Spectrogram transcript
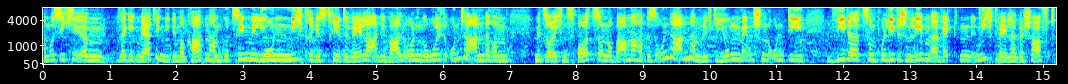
Man muss sich ähm, vergegenwärtigen, die Demokraten haben gut 10 Millionen nicht registrierte Wähler an die Wahlurnen geholt, unter anderem mit solchen Spots. Und Obama hat es unter anderem durch die jungen Menschen und die wieder zum politischen Leben erweckten Nichtwähler geschafft,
